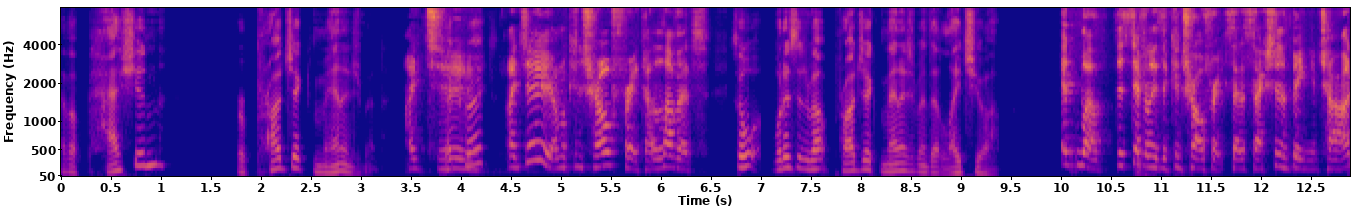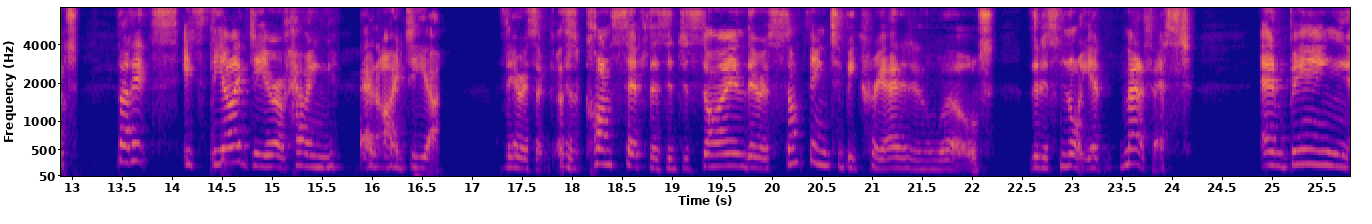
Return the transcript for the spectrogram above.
have a passion for project management. I do. I do. I'm a control freak. I love it. So, what is it about project management that lights you up? it, well, there's definitely the control freak satisfaction of being in charge, but it's it's the idea of having an idea. There is a there's a concept, there's a design, there is something to be created in the world that is not yet manifest, and being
